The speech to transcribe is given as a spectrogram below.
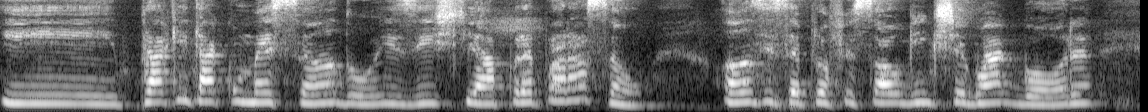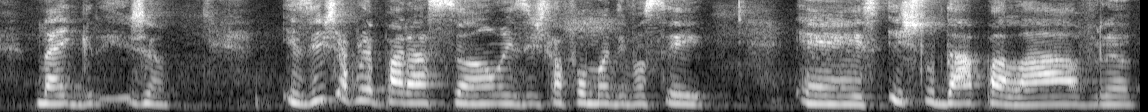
E para quem está começando, existe a preparação. Antes de ser professor, alguém que chegou agora na igreja, existe a preparação, existe a forma de você é, estudar a palavra,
